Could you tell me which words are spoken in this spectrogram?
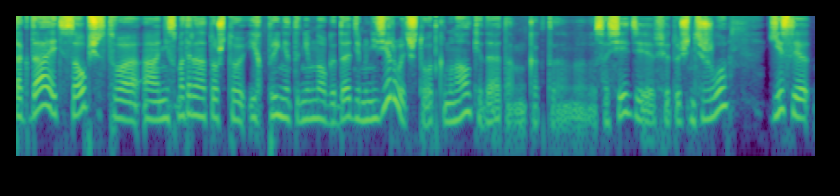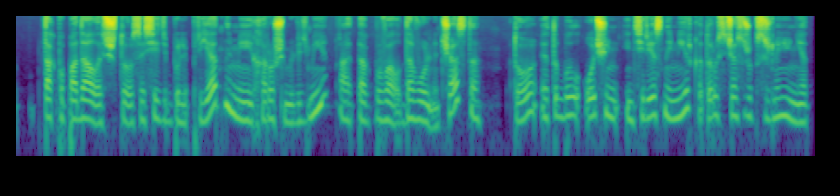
тогда эти сообщества, а, несмотря на то, что их принято немного да, демонизировать, что от коммуналки, да, там как-то э, соседи, все это очень тяжело, если так попадалось, что соседи были приятными и хорошими людьми, а так бывало довольно часто, то это был очень интересный мир, которого сейчас уже, к сожалению, нет.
